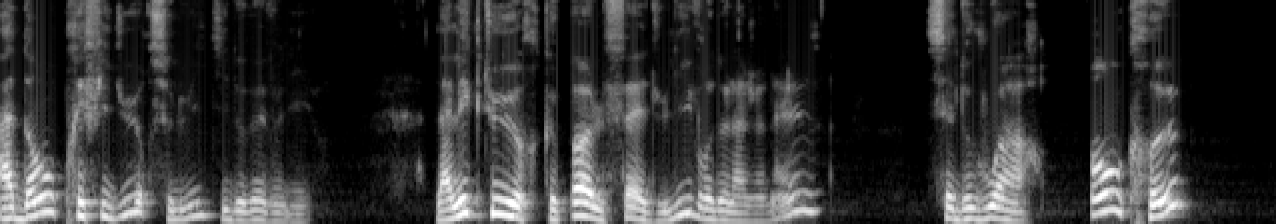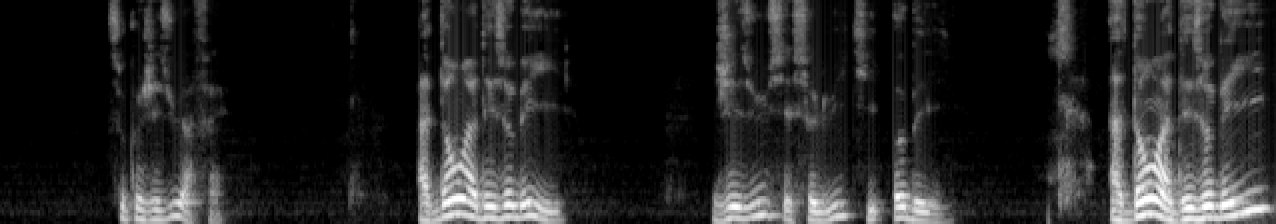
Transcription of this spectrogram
Adam préfigure celui qui devait venir. La lecture que Paul fait du livre de la Genèse, c'est de voir en creux ce que Jésus a fait. Adam a désobéi. Jésus, c'est celui qui obéit. Adam a désobéi,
